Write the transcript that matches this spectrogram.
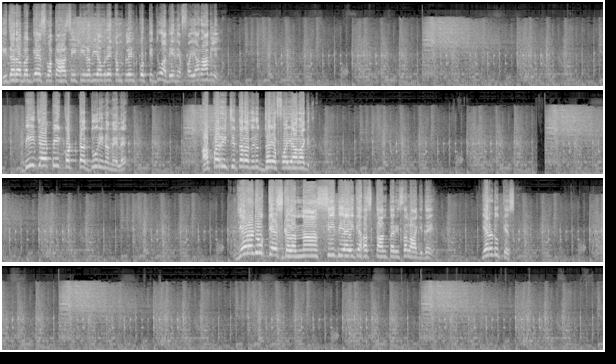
ಇದರ ಬಗ್ಗೆ ಸ್ವತಃ ಸಿಟಿ ರವಿ ಅವರೇ ಕಂಪ್ಲೇಂಟ್ ಕೊಟ್ಟಿದ್ರು, ಅದೇನು ಎಫ್ಐಆರ್ ಆಗಲಿಲ್ಲ. ಬಿಜೆಪಿ ಕೊಟ್ಟ ದೂರಿನ ಮೇಲೆ ಅಪರಿಚಿತರ ವಿರುದ್ಧ ಎಫ್ಐಆರ್ ಆಗಿದೆ. ಎರಡು ಕೇಸ್ಗಳನ್ನ ಸಿಬಿಐಗೆ ಹಸ್ತಾಂತರಿಸಲಾಗಿದೆ. ಎರಡು case.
